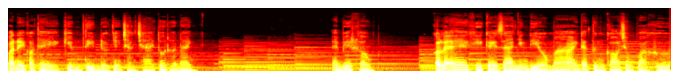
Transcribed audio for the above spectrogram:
bạn ấy có thể kiếm tìm được những chàng trai tốt hơn anh. Em biết không? Có lẽ khi kể ra những điều mà anh đã từng có trong quá khứ,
